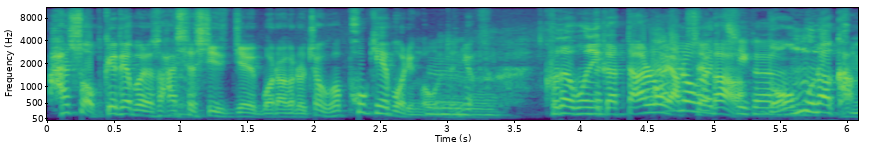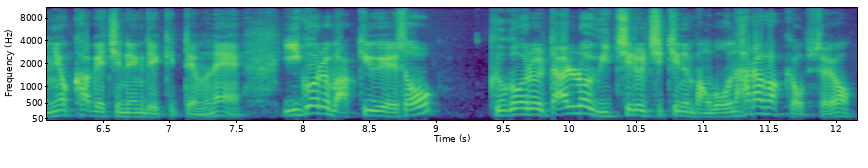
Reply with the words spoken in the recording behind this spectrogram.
할수 없게 돼버려서 사실 이제 뭐라 그러죠? 그거 포기해버린 거거든요. 음. 그러다 보니까 달러 달러 약세가 가치가- 너무나 강력하게 진행됐기 때문에 이거를 막기 위해서 그거를 달러 위치를 지키는 방법은 하나밖에 없어요.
